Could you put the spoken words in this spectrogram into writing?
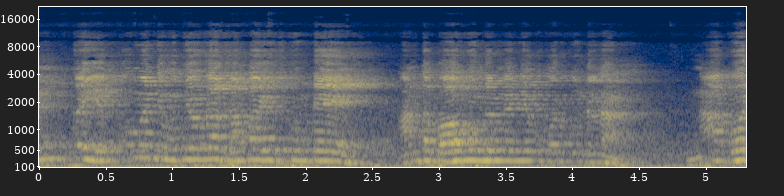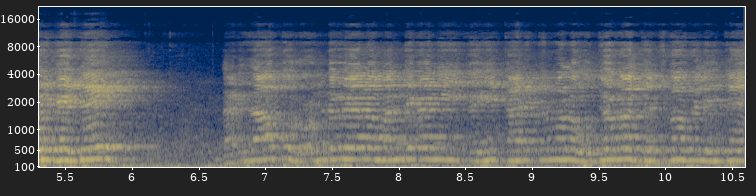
ఎంత ఎక్కువ మంది ఉద్యోగాలు సంపాదించుకుంటే అంత బాగుంటుందని చెప్పి కోరుకుంటున్నాను. నా కోరిక అయితే దరిదాపు రెండు వేల మంది కానీ ఈ కార్యక్రమంలో ఉద్యోగాలు తెచ్చుకోగలిగితే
